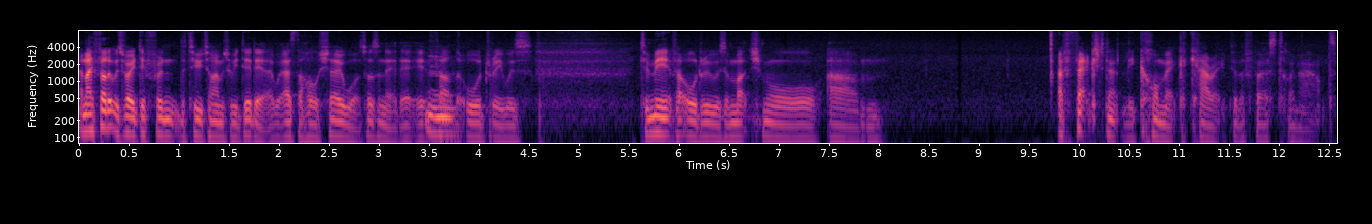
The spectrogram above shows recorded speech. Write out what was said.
and I felt it was very different the two times we did it, as the whole show was, wasn't it? It, it mm. felt that Audrey was, to me, it felt Audrey was a much more um, affectionately comic character the first time out,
